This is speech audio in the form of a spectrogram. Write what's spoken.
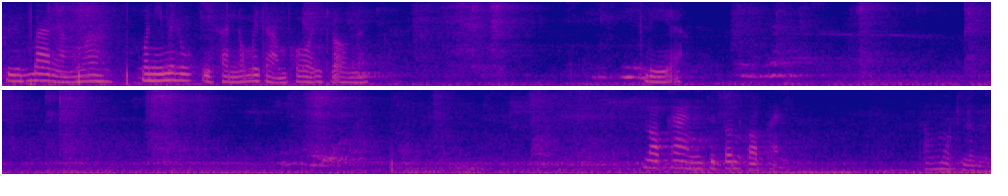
พื้นบ้านหลังว่างวันนี้ไม่รู้กี่คันต้องไปถามพ่ออีกรอบนึงเคลียร์ รอบข้างนี้คือต้นกอไผ่ทั้งหมดเลย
